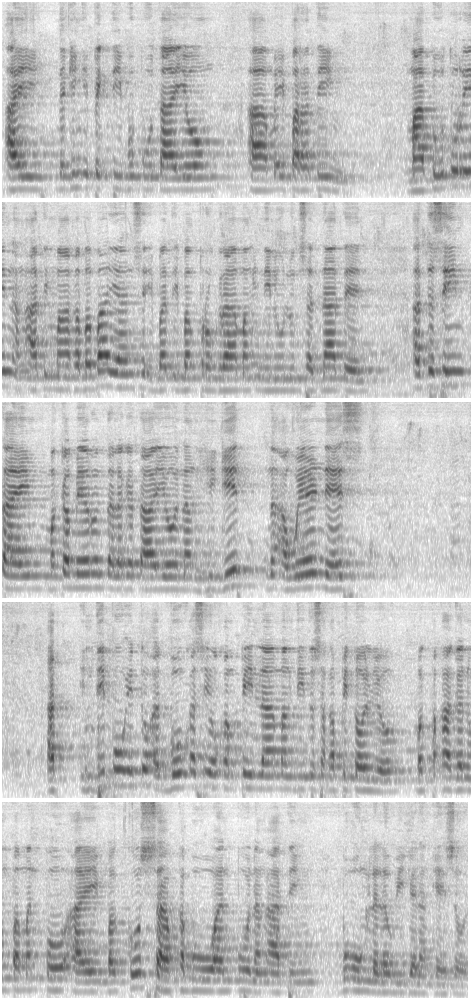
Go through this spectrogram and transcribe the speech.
ay naging epektibo po tayong ah, maiparating. Matuto rin ang ating mga kababayan sa iba't ibang programang inilulunsad natin. At the same time, magkameron talaga tayo ng higit na awareness at hindi po ito advocacy o campaign lamang dito sa Kapitolyo, magpakaganon pa man po ay bagkus sa kabuuan po ng ating buong lalawigan ng Quezon.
